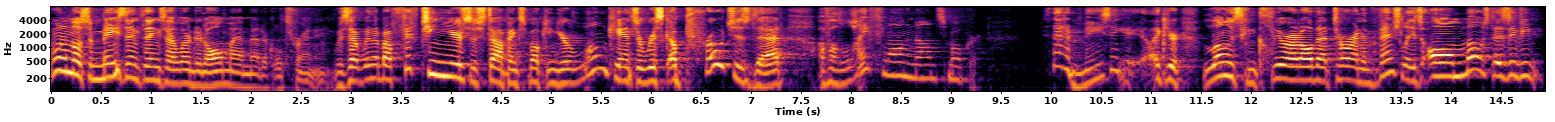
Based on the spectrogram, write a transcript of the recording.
One of the most amazing things I learned in all my medical training was that within about 15 years of stopping smoking, your lung cancer risk approaches that of a lifelong non-smoker. Isn't that amazing? Like your lungs can clear out all that tar, and eventually it's almost as if you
